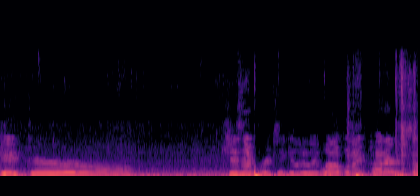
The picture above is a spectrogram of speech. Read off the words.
Good girl. She doesn't particularly love when I pet her, so.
